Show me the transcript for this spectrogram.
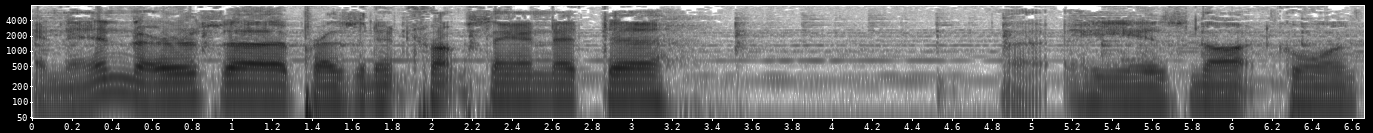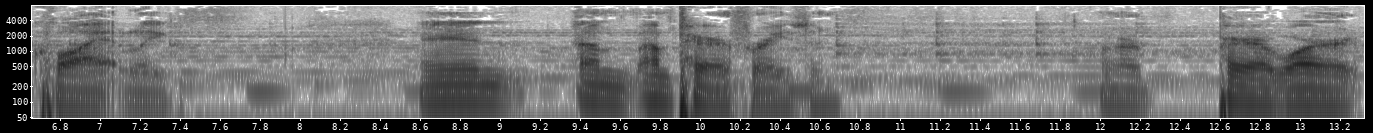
And then there's uh, President Trump saying that uh, he is not going quietly. And I'm I'm paraphrasing or para word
